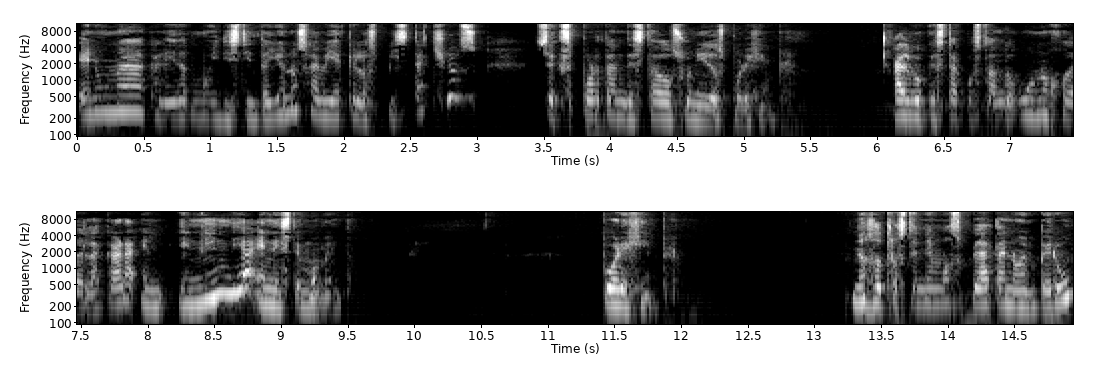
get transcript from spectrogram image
en una calidad muy distinta. Yo no sabía que los pistachos se exportan de Estados Unidos, por ejemplo algo que está costando un ojo de la cara en, India en este momento. Por ejemplo, nosotros tenemos plátano en Perú.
